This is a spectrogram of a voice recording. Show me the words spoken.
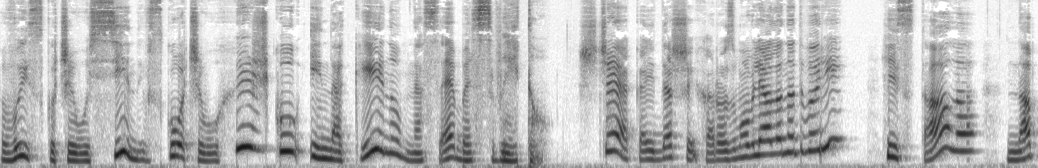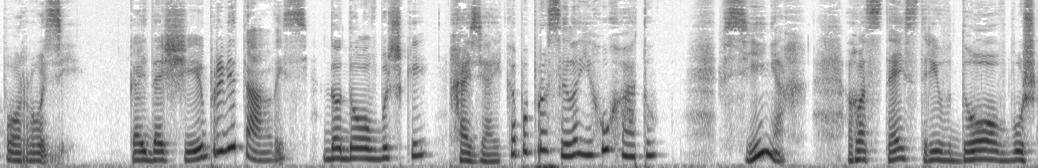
вискочив у сіни, вскочив у хижку і накинув на себе свиту. Ще кайдашиха розмовляла на дворі і стала на порозі. Кайдаші привітались до довбишки. Хазяйка попросила їх у хату. В сінях гостей стрів довбуш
